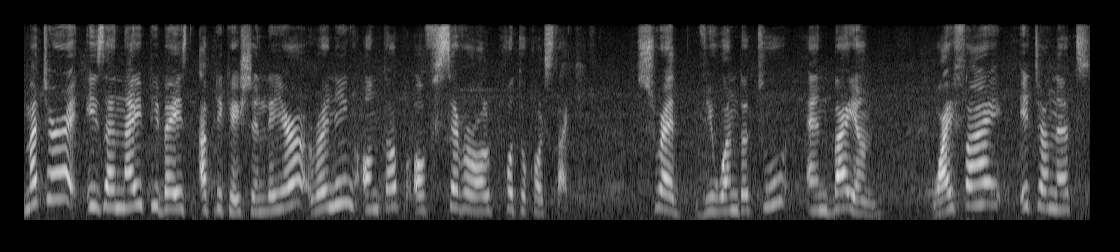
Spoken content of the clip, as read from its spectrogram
Matter is an IP-based application layer running on top of several protocol stacks. Thread v1.2 and beyond. Wi-Fi, Ethernet,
